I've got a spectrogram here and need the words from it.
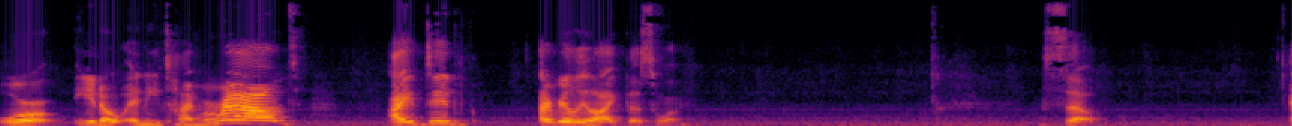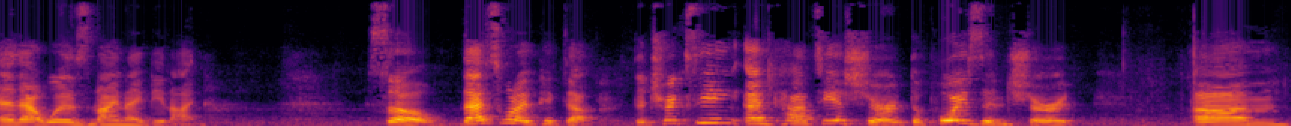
or you know anytime around. I did I really like this one. So and that was $9.99 so that's what I picked up. The Trixie and Katya shirt, the Poison shirt, um,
